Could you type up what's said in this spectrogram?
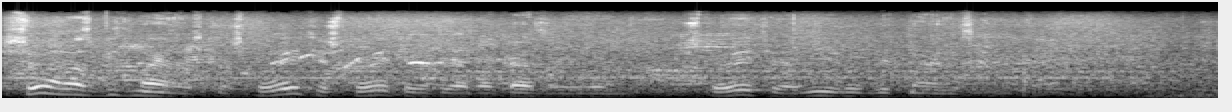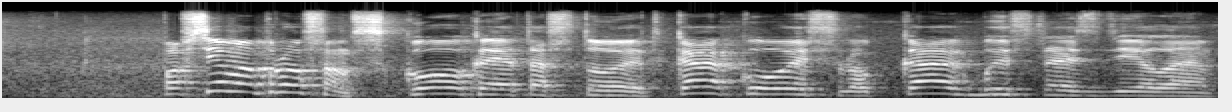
Все у нас Bitmain овское. Что эти, что эти, вот я показываю вам. Что эти, они идут битмайновские. По всем вопросам, сколько это стоит, какой срок, как быстро сделаем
